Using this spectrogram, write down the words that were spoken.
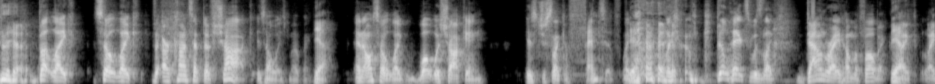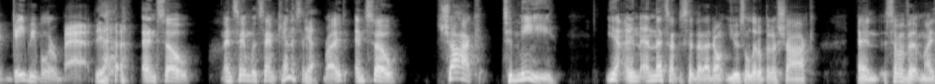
yeah, but like, so like the, our concept of shock is always moving. yeah, And also, like, what was shocking is just like offensive. Like, yeah. like Bill Hicks was like downright homophobic. Yeah. Like, like gay people are bad. yeah, And so, and same with Sam Kinison. Yeah. Right. And so, shock to me, yeah. And, and that's not to say that I don't use a little bit of shock. And some of it, my,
